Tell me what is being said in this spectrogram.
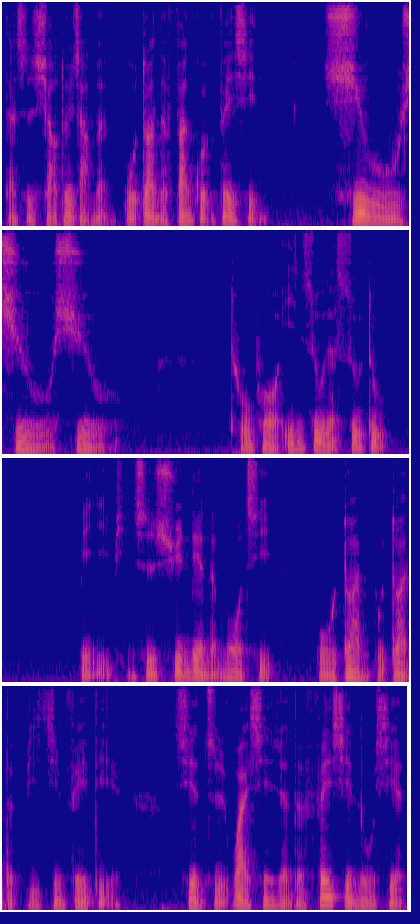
但是小队长们不断的翻滚飞行，咻咻咻，突破音速的速度，并以平时训练的默契，不断不断的逼近飞碟，限制外星人的飞行路线。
